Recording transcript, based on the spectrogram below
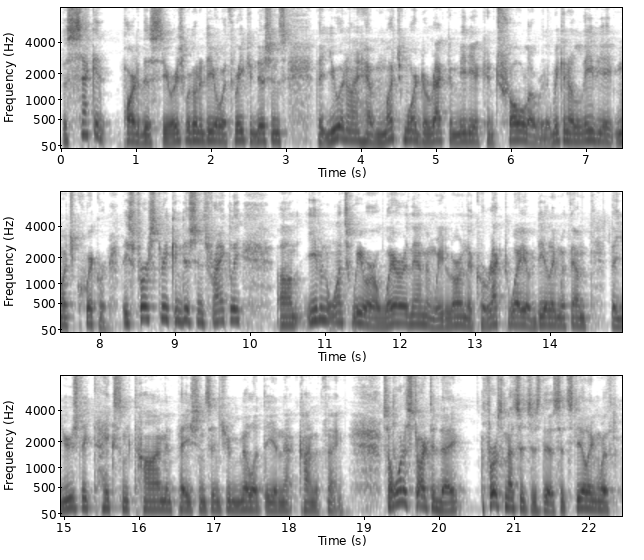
The second part of this series, we're going to deal with three conditions that you and I have much more direct, immediate control over, that we can alleviate much quicker. These first three conditions, frankly, um, even once we are aware of them and we learn the correct way of dealing with them, they usually take some time and patience and humility and that kind of thing. So I want to start today. The first message is this it's dealing with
